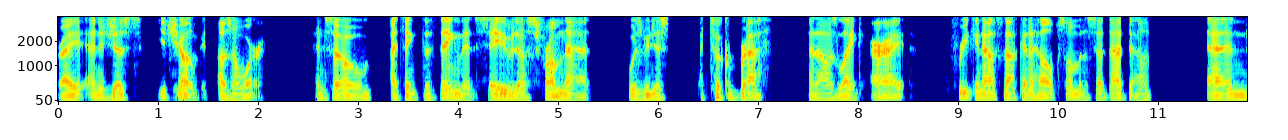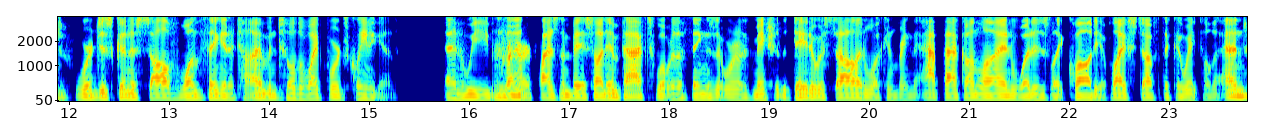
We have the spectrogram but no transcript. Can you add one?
right? And it just, you mm-hmm. choke, mm-hmm. it doesn't work. And so I think the thing that saved us from that was we just, I took a breath and I was like, all right, freaking out's not going to help. So I'm going to set that down. And we're just going to solve one thing at a time until the whiteboard's clean again and we mm-hmm. prioritize them based on impact. What were the things that were to make sure the data was solid? What can bring the app back online? What is like quality of life stuff that could wait till the end?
